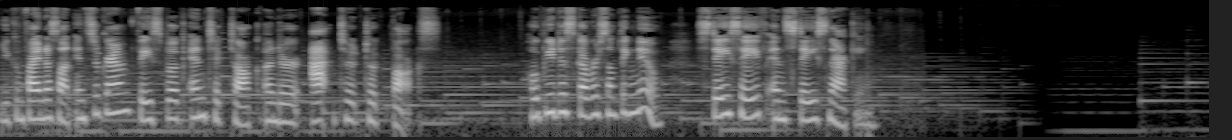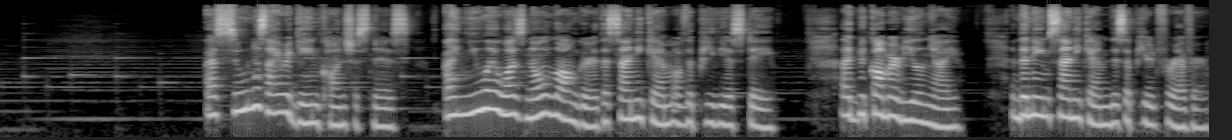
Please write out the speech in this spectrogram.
You can find us on Instagram, Facebook, and TikTok under at tuktukbox. Hope you discover something new. Stay safe and stay snacking. As soon as I regained consciousness, I knew I was no longer the Sanikem of the previous day. I'd become a real Nyai, and the name Sanikem disappeared forever.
